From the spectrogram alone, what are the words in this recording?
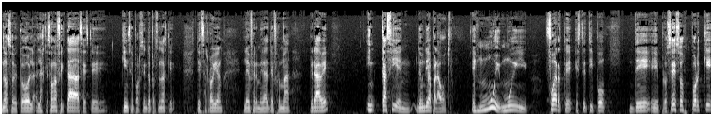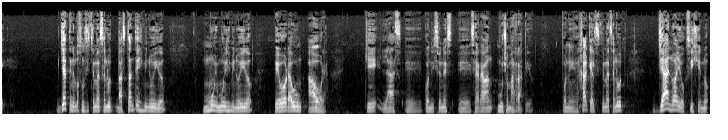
¿no? sobre todo las que son afectadas, este 15% de personas que desarrollan la enfermedad de forma grave, y casi en, de un día para otro. Es muy, muy fuerte este tipo de eh, procesos porque ya tenemos un sistema de salud bastante disminuido, muy, muy disminuido, peor aún ahora, que las eh, condiciones eh, se agravan mucho más rápido. Ponen en jaque al sistema de salud, ya no hay oxígeno,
